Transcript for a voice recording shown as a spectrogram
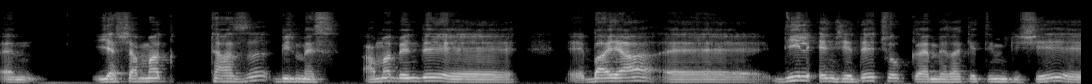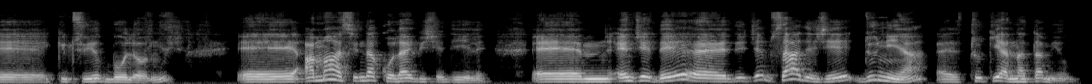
e, yaşamak tarzı bilmez. Ama ben de e, e, bayağı e, dil öncede çok e, merak ettiğim bir şey. E, kültür bol olmuş. E, ama aslında kolay bir şey değil. E, önce de e, diyeceğim sadece dünya, e, Türkiye anlatamıyorum.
